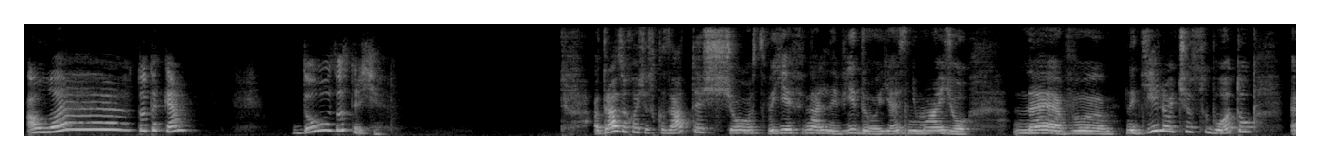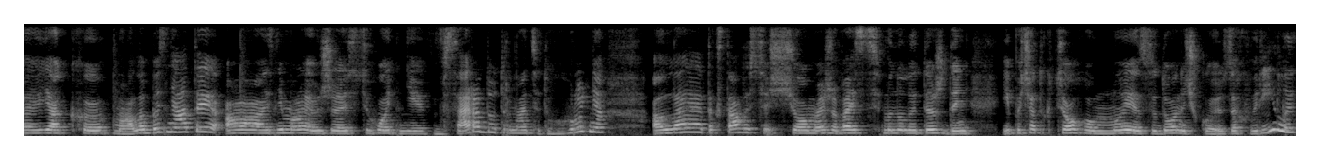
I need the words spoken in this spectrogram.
Але то таке. До зустрічі! Одразу хочу сказати, що своє фінальне відео я знімаю не в неділю чи суботу, е, як мала би зняти, а знімаю вже сьогодні в середу, 13 грудня. Але так сталося, що майже весь минулий тиждень і початок цього ми з донечкою захворіли,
